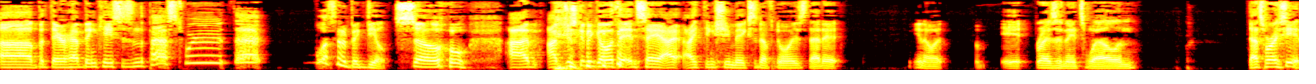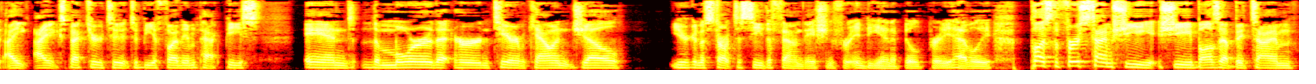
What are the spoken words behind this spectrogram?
Uh, but there have been cases in the past where that wasn't a big deal. So I'm, I'm just going to go with it and say I, I think she makes enough noise that it, you know, it, it resonates well. And that's where I see it. I, I expect her to, to be a fun impact piece. And the more that her and Teaira McCowan gel, you're going to start to see the foundation for Indiana build pretty heavily. Plus, the first time she she balls out big time,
